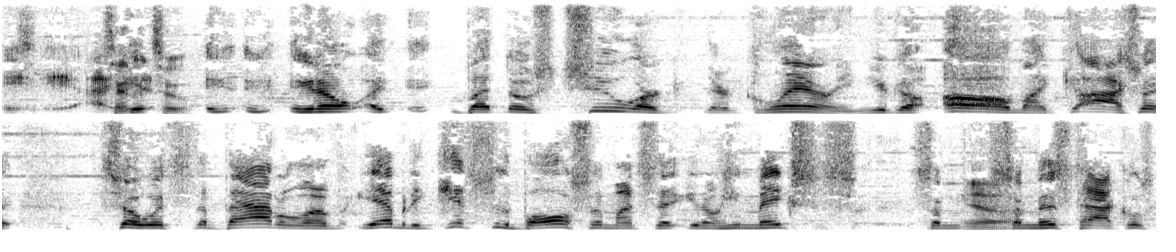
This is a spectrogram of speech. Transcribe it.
10 to 2. You know, but those two are, they're glaring. You go, oh my gosh. So it's the battle of yeah, but he gets to the ball so much that you know he makes some yeah. some missed tackles.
